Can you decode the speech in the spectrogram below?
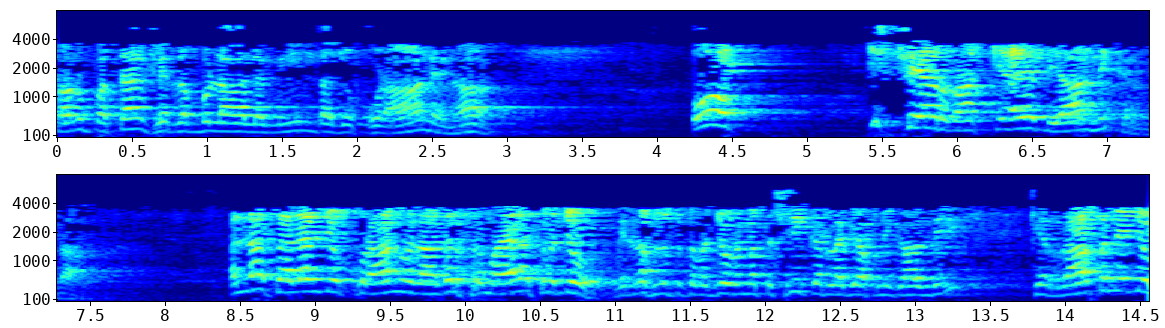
تمہیں پتا ہے، پھر رب العالمین دا جو قرآن ہے نا وہ کسے اور واقعہ بیان نہیں کرتا۔ اللہ تعالیٰ نے جو قرآن و نادر فرمایا، توجہ، میرے لفظ تو توجہ، میں تشریح کر لگا اپنی گال دی کہ رب نے جو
